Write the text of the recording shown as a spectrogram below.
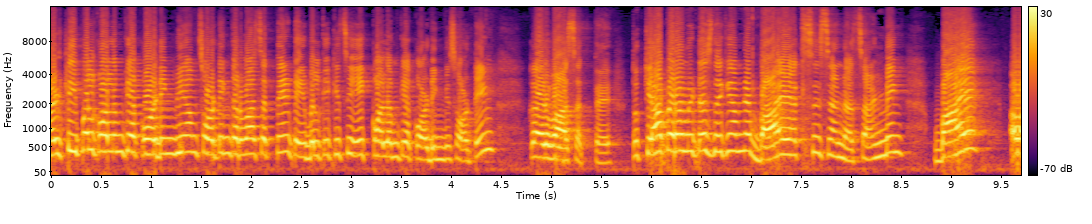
मल्टीपल कॉलम के अकॉर्डिंग भी हम सॉर्टिंग करवा सकते हैं टेबल के किसी एक कॉलम के अकॉर्डिंग भी सॉर्टिंग करवा सकते हैं। तो क्या पैरामीटर्स देखे हमने? By axis and ascending by a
